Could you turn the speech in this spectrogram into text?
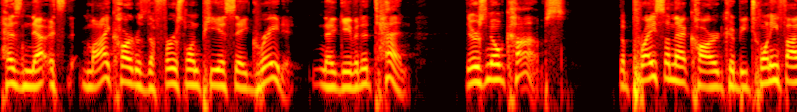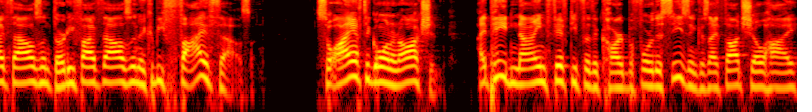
has now it's my card was the first one PSA graded. And they gave it a 10. There's no comps. The price on that card could be 25,000, 35,000, it could be 5,000. So I have to go on an auction. I paid 950 for the card before the season because I thought Shohei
